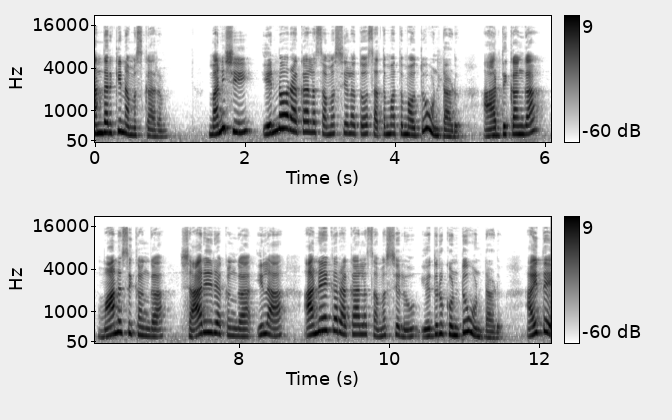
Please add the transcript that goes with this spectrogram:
అందరికీ నమస్కారం. మనిషి ఎన్నో రకాల సమస్యలతో సతమతమవుతూ ఉంటాడు. ఆర్థికంగా మానసికంగా శారీరకంగా ఇలా అనేక రకాల సమస్యలు ఎదుర్కొంటూ ఉంటాడు. అయితే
